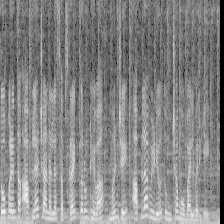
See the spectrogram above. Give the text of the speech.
तोपर्यंत आपल्या चॅनलला सबस्क्राईब करून ठेवा. म्हणजे आपला व्हिडिओ तुमच्या मोबाईलवर येईल.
